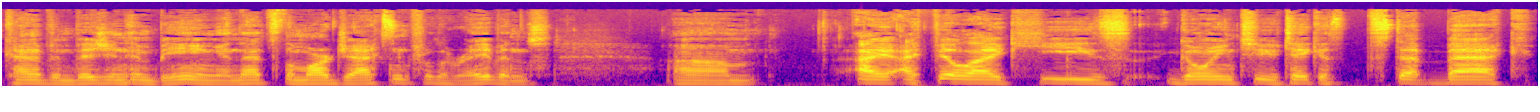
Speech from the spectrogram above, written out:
kind of envision him being, and that's Lamar Jackson for the Ravens. Um, I, I feel like he's going to take a step back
